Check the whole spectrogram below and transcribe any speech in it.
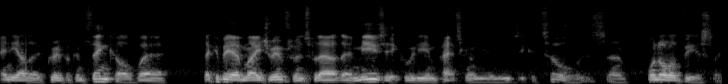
any other group I can think of, where they could be a major influence without their music really impacting on your music at all. It's um, well, not obviously.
